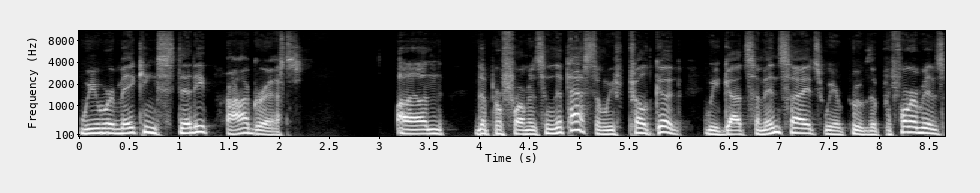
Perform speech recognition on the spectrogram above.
we were making steady progress on the performance of the test. And we felt good. We got some insights, we improved the performance,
